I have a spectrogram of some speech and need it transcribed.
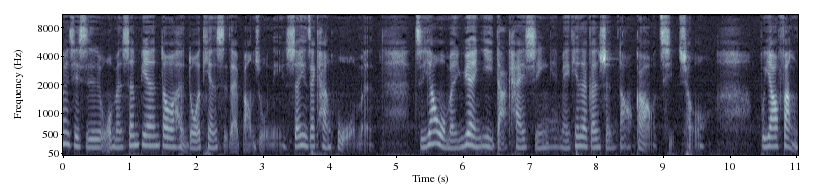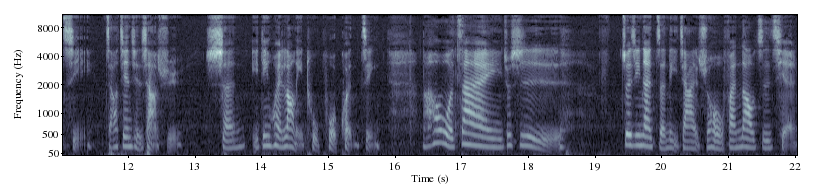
为其实我们身边都有很多天使在帮助你，神也在看护我们。只要我们愿意打开心，每天在跟神祷告祈求，不要放弃，只要坚持下去，神一定会让你突破困境。然后我在就是最近在整理家里的时候，翻到之前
